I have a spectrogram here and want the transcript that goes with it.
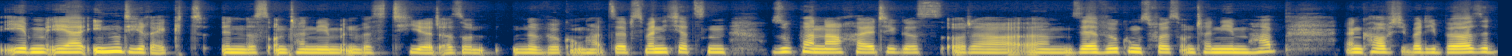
eben eher indirekt in das Unternehmen investiert, also eine Wirkung hat. Selbst wenn ich jetzt ein super nachhaltiges oder ähm, sehr wirkungsvolles Unternehmen habe, dann kaufe ich über die Börse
